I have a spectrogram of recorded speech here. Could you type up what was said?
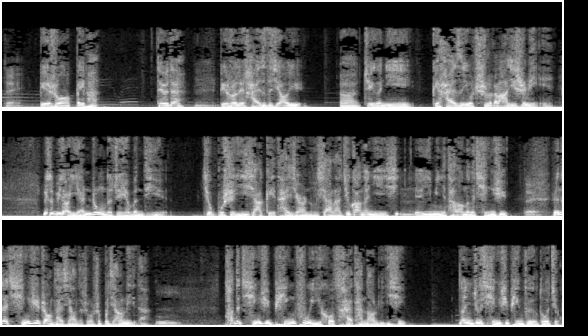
对，比如说背叛，对不对？嗯，比如说对孩子的教育，啊、这个你给孩子又吃了个垃圾食品，类似比较严重的这些问题，就不是一下给台阶能下来。就刚才你，呃因为你谈到那个情绪，对，人在情绪状态下的时候是不讲理的。嗯，他的情绪平复以后才谈到理性，那你这个情绪平复有多久，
